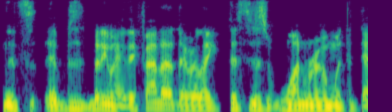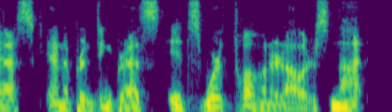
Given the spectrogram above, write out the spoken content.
It's, it was, but anyway, they found out they were like, this is one room with a desk and a printing press. It's worth twelve hundred dollars, not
